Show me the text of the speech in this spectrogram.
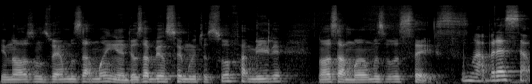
E nós nos vemos amanhã. Deus abençoe muito a sua família. Nós amamos vocês. Um abração.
